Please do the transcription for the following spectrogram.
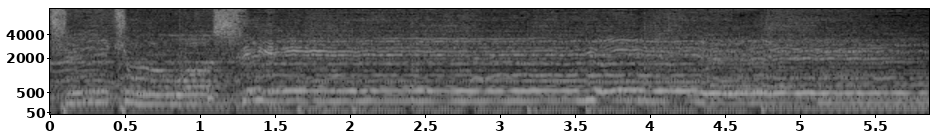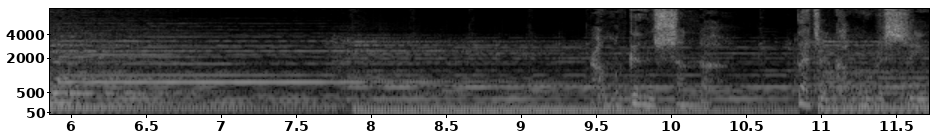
居住我心，让我们更深的。带着渴慕的心，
